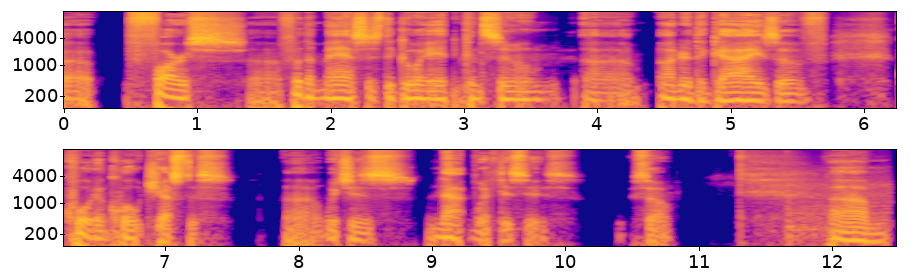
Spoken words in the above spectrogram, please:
uh, farce uh, for the masses to go ahead and consume uh, under the guise of quote unquote justice, uh, which is not what this is. So, um,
